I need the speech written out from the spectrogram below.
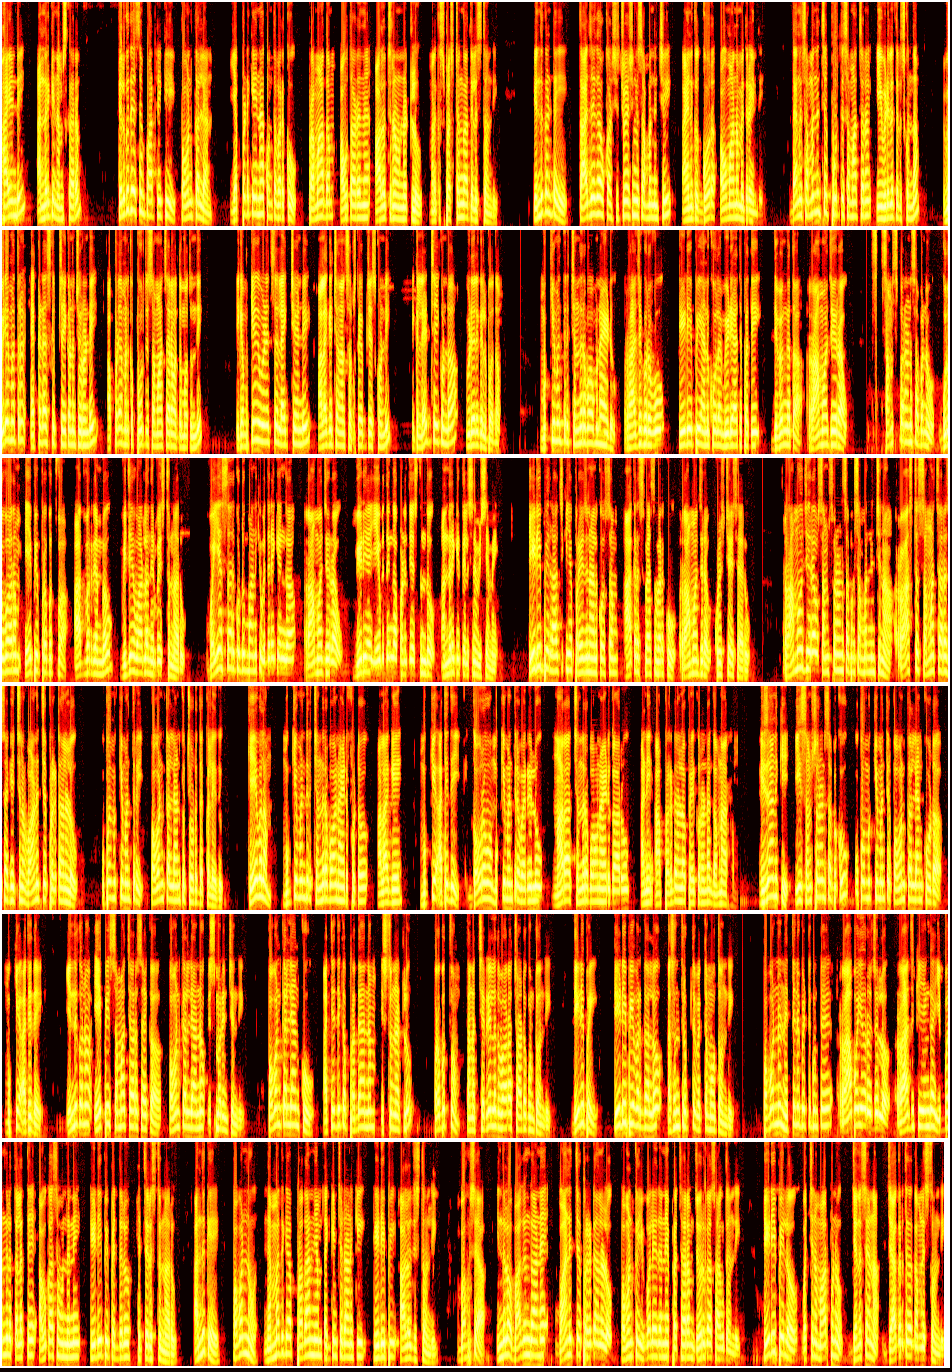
Hi అండి అందరికీ నమస్కారం. తెలుగుదేశం పార్టీకి పవన్ కళ్యాణ్ ఎప్పటికైనా కొంతవరకు ప్రమాదం అవుతాడనే ఆలోచన ఉన్నట్లు మనకు స్పష్టంగా తెలుస్తోంది. ఎందుకంటే తాజాగా ఒక సిచ్యువేషన్కి సంబంధించి ఆయనకు ఘోర అవమానం ఎదురైంది. దానికి సంబంధించిన పూర్తి సమాచారం ఈ వీడియోలో తెలుసుకుందాం. వీడియో మాత్రం ఎక్కడా స్కిప్ చేయకుండా చూడండి. అప్పుడే మనకు పూర్తి సమాచారం అర్థమవుతుంది. ఇక ముఖ్యంగా వీడియోస్ లైక్ చేయండి. అలాగే ఛానల్ సబ్స్క్రైబ్ చేసుకోండి. ఇక లేట్ చేయకుండా వీడియోలోకి వెళ్ళిపోదాం. ముఖ్యమంత్రి చంద్రబాబు నాయుడు రాజగురువు టీడీపీ అనుకూల మీడియాధిపతి దివంగత రామోజీరావు సంస్మరణ సభను గురువారం ఏపీ ప్రభుత్వ ఆధ్వర్యంలో విజయవాడలో నిర్వహిస్తున్నారు. వైఎస్ఆర్ కుటుంబానికి వ్యతిరేకంగా రామోజీరావు మీడియా ఏ విధంగా పనిచేస్తుందో అందరికీ తెలిసిన విషయమే. టీడీపీ రాజకీయ ప్రయోజనాల కోసం ఆఖరి శ్వాస వరకు రామోజీరావు కృషి చేశారు. రామోజీరావు సంస్మరణ సభకు సంబంధించిన రాష్ట్ర సమాచార శాఖ ఇచ్చిన వాణిజ్య ప్రకటనలో ఉప ముఖ్యమంత్రి పవన్ కళ్యాణ్కు చోటు దక్కలేదు. కేవలం ముఖ్యమంత్రి చంద్రబాబు నాయుడు ఫోటో అలాగే ముఖ్య అతిథి గౌరవ ముఖ్యమంత్రి వర్యులు నారా చంద్రబాబు నాయుడు గారు అని ఆ ప్రకటనలో పేర్కొనడం గమనార్హం. నిజానికి ఈ సంస్మరణ సభకు ఉప ముఖ్యమంత్రి పవన్ కళ్యాణ్ కూడా ముఖ్య అతిథి. ఎందుకనో ఏపీ సమాచార శాఖ పవన్ కళ్యాణ్ను విస్మరించింది. పవన్ కళ్యాణ్కు అత్యధిక ప్రాధాన్యం ఇస్తున్నట్లు ప్రభుత్వం తన చర్యల ద్వారా చాటుకుంటోంది. దీనిపై టీడీపీ వర్గాల్లో అసంతృప్తి వ్యక్తమవుతోంది. పవన్ను నెత్తిన పెట్టుకుంటే రాబోయే రోజుల్లో రాజకీయంగా ఇబ్బందులు తలెత్తే అవకాశం ఉందని టీడీపీ పెద్దలు హెచ్చరిస్తున్నారు. అందుకే పవన్ను నెమ్మదిగా ప్రాధాన్యం తగ్గించడానికి టీడీపీ ఆలోచిస్తోంది. బహుశా ఇందులో భాగంగానే వాణిజ్య ప్రకటనలో పవన్కు ఇవ్వలేదనే ప్రచారం జోరుగా సాగుతోంది. టీడీపీలో వచ్చిన మార్పును జనసేన జాగ్రత్తగా గమనిస్తోంది.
